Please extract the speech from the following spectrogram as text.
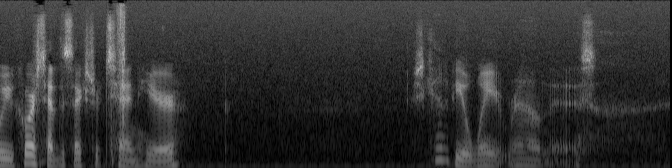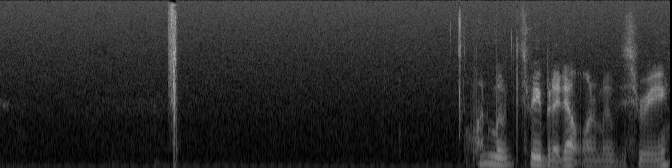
we of course have this extra 10 here. There's got to be a way around this. I want to move the 3, but I don't want to move the 3.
